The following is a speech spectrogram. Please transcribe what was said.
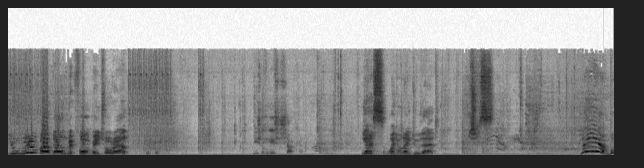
you will bow down before me, Jorel. You should use a shotgun. Yes, why don't I do that? Jeez. Man, boy!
